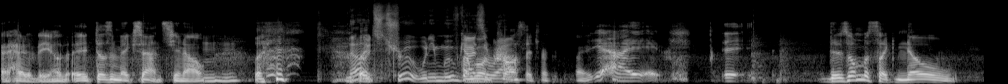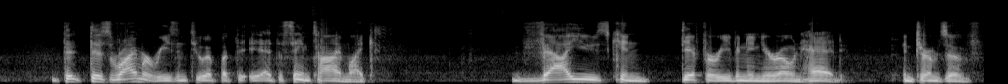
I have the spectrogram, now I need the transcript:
ahead of the other. It doesn't make sense, you know. Mm-hmm. no, like, it's true. When you move guys around, cross. Yeah, I, it, there's almost like no, there, there's rhyme or reason to it, but the, at the same time, like values can differ even in your own head in terms of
